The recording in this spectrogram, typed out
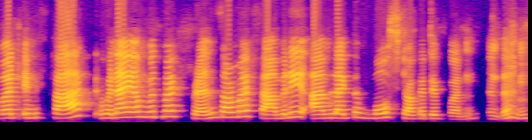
But in fact, when I am with my friends or my family, I'm like the most talkative one in them.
